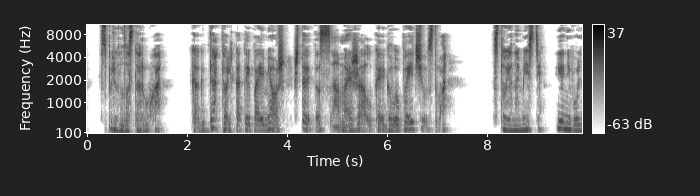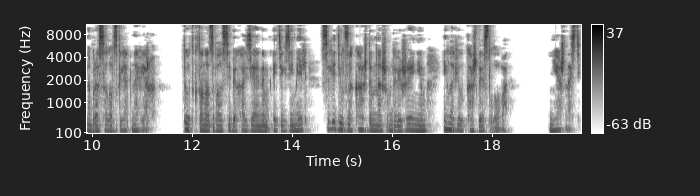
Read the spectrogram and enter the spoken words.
— сплюнула старуха. «Когда только ты поймешь, что это самое жалкое и глупое чувство!» Стоя на месте, я невольно бросала взгляд наверх. Тот, кто назвал себя хозяином этих земель, следил за каждым нашим движением и ловил каждое слово. Нежность.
